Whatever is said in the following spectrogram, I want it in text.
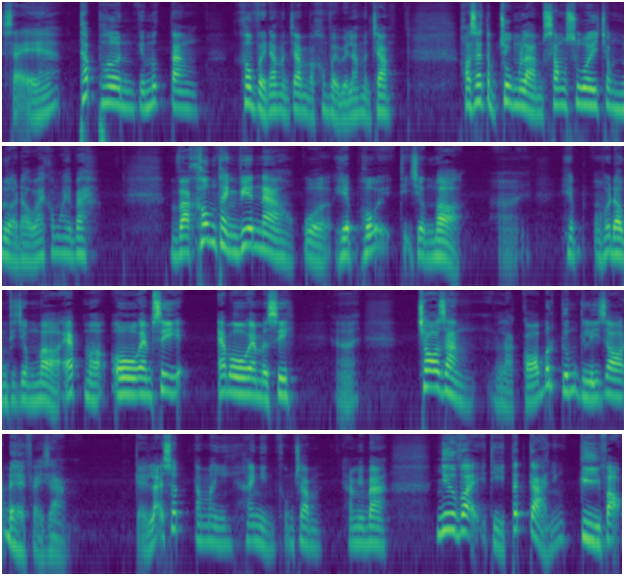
sẽ thấp hơn cái mức tăng 0,5% và 0,75%. Họ sẽ tập trung làm xong xuôi trong nửa đầu 2023. Và không thành viên nào của Hiệp hội Thị trường Mở, à, Hiệp Hội đồng Thị trường Mở FOMC, FOMC à, cho rằng là có bất cứ một cái lý do để phải giảm cái lãi suất năm 2023. Như vậy thì tất cả những kỳ vọng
